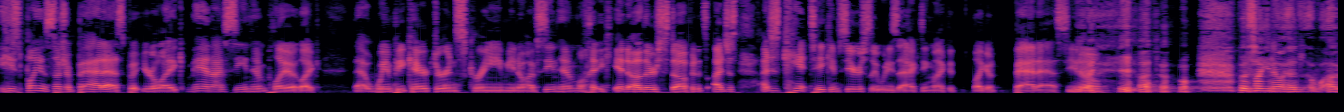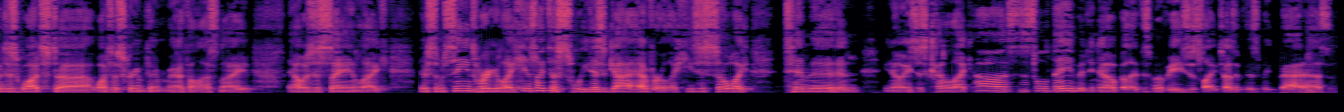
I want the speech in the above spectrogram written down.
he's playing such a badass, but you're like, man, I've seen him play it like that wimpy character in Scream. You know, I've seen him like in other stuff, and it's I just I just can't take him seriously when he's acting like a like a badass. You know? Yeah, know. But it's like you know, I just watched uh watched a Scream Th- marathon last night, and I was just saying like, there's some scenes where you're like, he's like the sweetest guy ever. Like he's just so like timid, and you know, he's just kind of like, oh, it's this little David, you know. But like this movie, he's just like tries to be this big badass, and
